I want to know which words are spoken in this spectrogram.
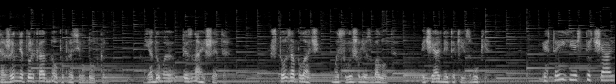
«Скажи мне только одно», — попросил Дудкан. «Я думаю, ты знаешь это. Что за плач мы слышали с болота? Печальные такие звуки». «Это и есть печаль,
